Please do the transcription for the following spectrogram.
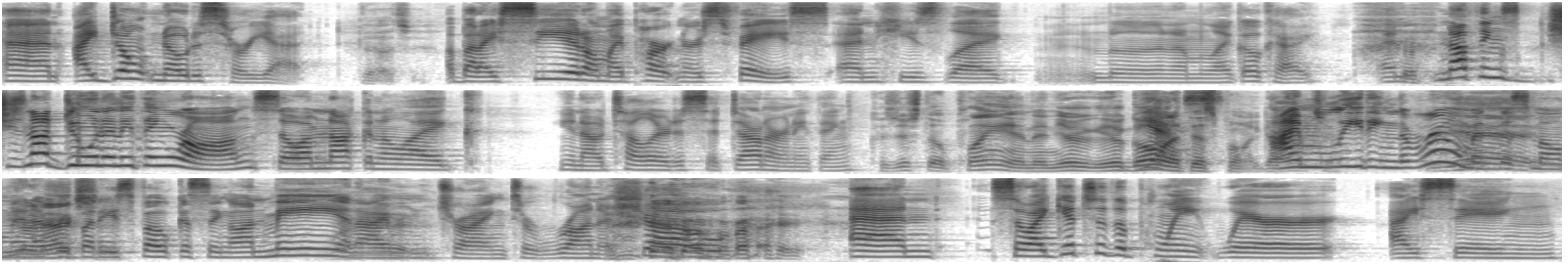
and I don't notice her yet, Gotcha. but I see it on my partner's face, and he's like, and I'm like, okay, and nothing's she's not doing anything wrong, so I'm not gonna like you know tell her to sit down or anything. Because you're still playing and you're you're going at this point. I'm Gotcha. leading the room at this moment. Everybody's focusing on me, and I'm trying to run a show. Right. And so I get to the point where I sing,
